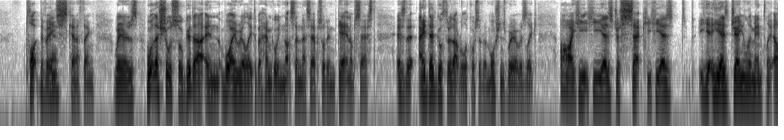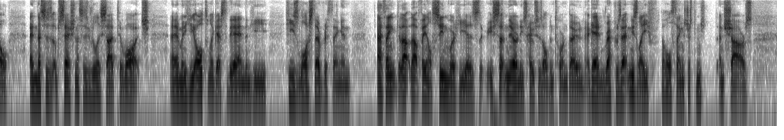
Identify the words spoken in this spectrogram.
plot device kind of thing. Whereas what this show is so good at, and what I really liked about him going nuts in this episode and getting obsessed, is that I did go through that roller coaster of emotions where it was like, oh, he he is just sick. He he is he he is genuinely mentally ill, and this is obsession. This is really sad to watch. And when he ultimately gets to the end and he he's lost everything, and I think that that final scene where he is he's sitting there and his house has all been torn down again, representing his life. The whole thing's just in, in shatters,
